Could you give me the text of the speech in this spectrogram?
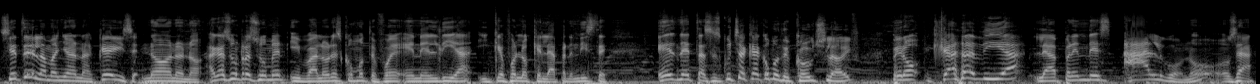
7 de la mañana, ¿qué hice? No, no, no. Hagas un resumen y valores cómo te fue en el día y qué fue lo que le aprendiste. Es neta, se escucha acá como de Coach Life, pero cada día le aprendes algo, ¿no? O sea,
